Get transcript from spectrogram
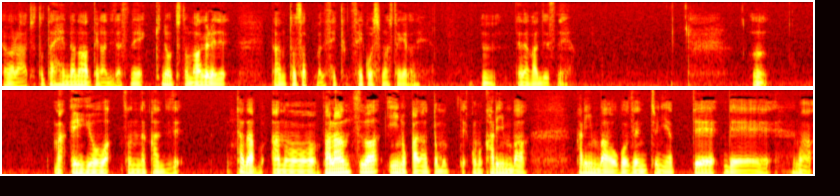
だからちょっと大変だなって感じですね。昨日ちょっとまぐれであのトスアップまで成功しましたけどね。うん。ってな感じですね。うん。まあ営業はそんな感じで。ただ、あのバランスはいいのかなと思って、このカリンバ、カリンバを午前中にやって、で、まあ、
